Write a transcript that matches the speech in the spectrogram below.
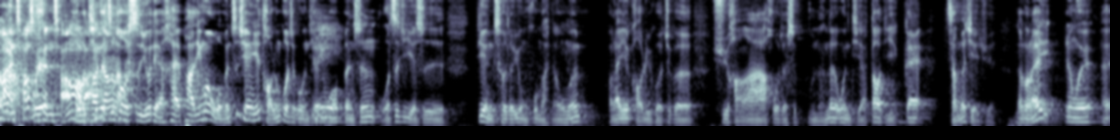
蛮长是很长，我听了之后是有点害怕，因为我们之前也讨论过这个问题，因为我本身我自己也是电车的用户嘛，那我们本来也考虑过这个续航啊，或者是补能的问题啊，到底该怎么解决？那本来认为，哎，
